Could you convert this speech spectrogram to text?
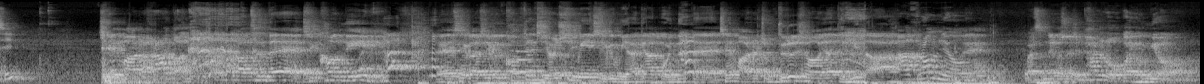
7일까지 뭐지? 제 말을 하나도 안 듣는 것 같은데 지컨님 네 제가 지금 컨텐츠 열심히 지금 이야기하고 있는데 제 말을 좀 들으셔야 됩니다 아, 그럼요. 네 말씀드린 것처럼 이제 팔로우가 영명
